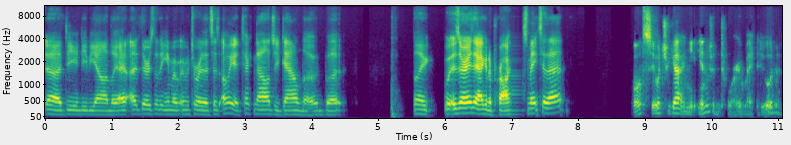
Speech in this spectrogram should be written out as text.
uh, D and D Beyond, like, I, I, there's nothing in my inventory that says, "Oh yeah, technology download." But like, is there anything I can approximate to that? Well, let's see what you got in your inventory, my dude.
